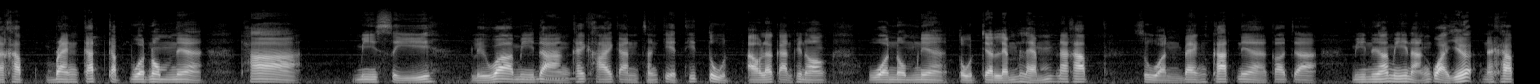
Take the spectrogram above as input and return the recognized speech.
นะครับ แบงกัตกับวัวนมเนี่ยถ้ามีสีหรือว่ามีด่างคล้าย ๆ กันสังเกตที่ตูดเอาแล้วกันพี่น้องวัวนมเนี่ยตูดจะแหลมๆนะครับ ส่วนแบงกัตเนี่ยก็จะมีเนื้อมีหนังกว่าเยอะนะครับ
